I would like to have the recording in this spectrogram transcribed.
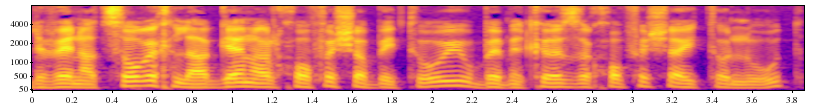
לבין הצורך להגן על חופש הביטוי, ובמקרה זה חופש העיתונות,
